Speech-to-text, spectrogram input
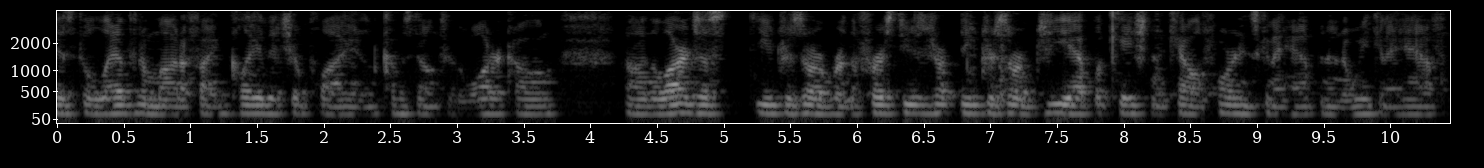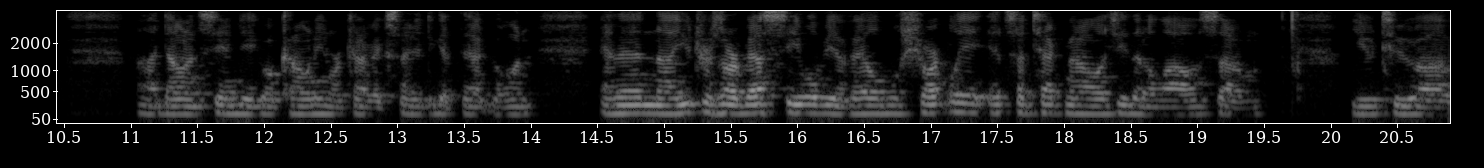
is the lanthanum modified clay that you apply and comes down through the water column. Uh, the largest EutroSORB or the first EutroSORB G application in California is going to happen in a week and a half uh, down in San Diego County, and we're kind of excited to get that going. And then uh, EutroSORB SC will be available shortly. It's a technology that allows um, you to uh,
